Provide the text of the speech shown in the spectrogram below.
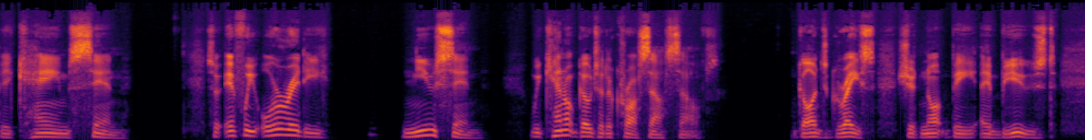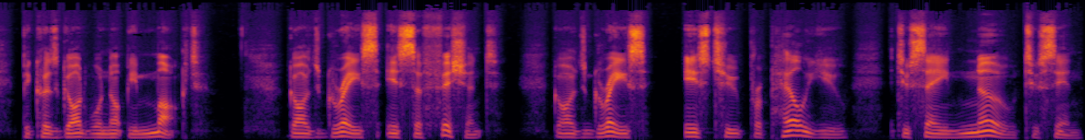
became sin. So if we already knew sin, we cannot go to the cross ourselves. God's grace should not be abused because God will not be mocked. God's grace is sufficient. God's grace is to propel you to say no to sin.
